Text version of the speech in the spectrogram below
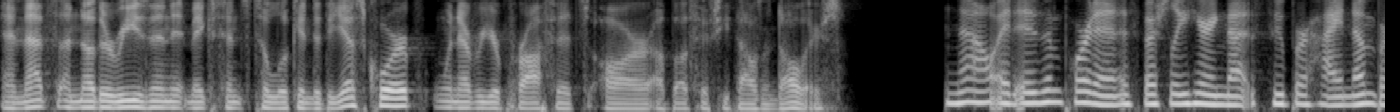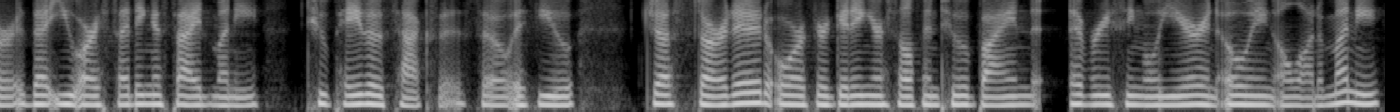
And that's another reason it makes sense to look into the S Corp whenever your profits are above $50,000. Now, it is important, especially hearing that super high number, that you are setting aside money to pay those taxes. So if you just started or if you're getting yourself into a bind every single year and owing a lot of money,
